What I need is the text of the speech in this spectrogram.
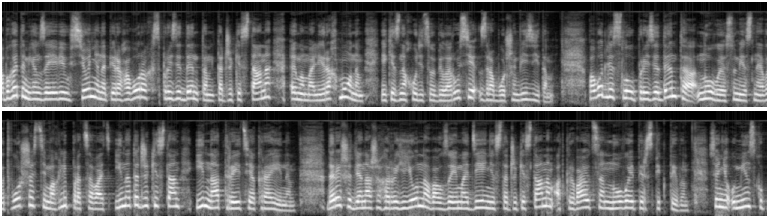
Аб гэтым ён заявіў сёння на перагаворах з прэзідэнтам Таджикістана Эмамалі Рахмонам, які знаходзіцца ў Беларусі з рабочым візітам. Паводле слоў прэзідэнта, новыя сумесныя вытворчасці маглі б працаваць і на Таджикістан, і на трэція краіны. Дарэчы, для нашага рэгіёна ва ўзаемадзеянні з Таджикістанам адкрываюцца новыя перспектывы. Сёння ў мінску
